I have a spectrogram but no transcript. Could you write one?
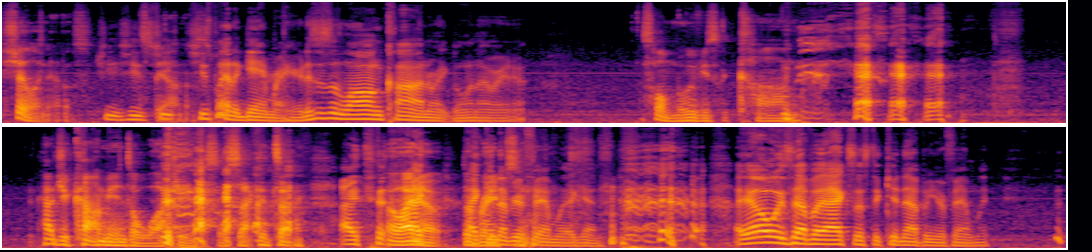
Shelly knows. She, she's she, she's playing a game right here. This is a long con right going on right now. This whole movie's a con. How'd you con me into watching this a second time? I Oh, I know. The I, rape kidnap your family again. I always have access to kidnapping your family.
